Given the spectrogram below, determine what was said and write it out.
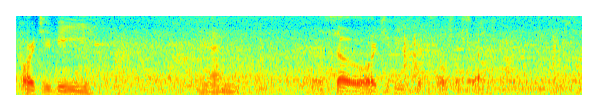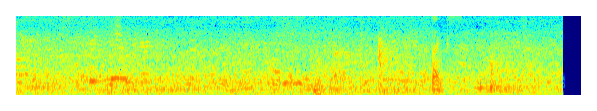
RGB, um, so RGB pixels as well. Thanks.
